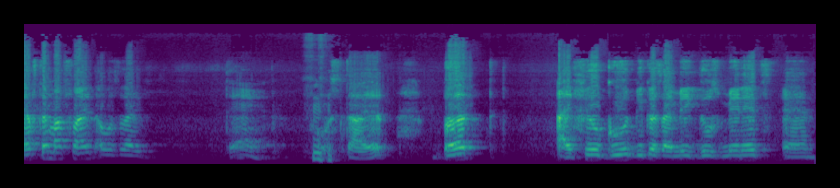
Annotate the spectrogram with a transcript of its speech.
After my fight, I was like, damn, I was tired. But I feel good because I make those minutes, and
